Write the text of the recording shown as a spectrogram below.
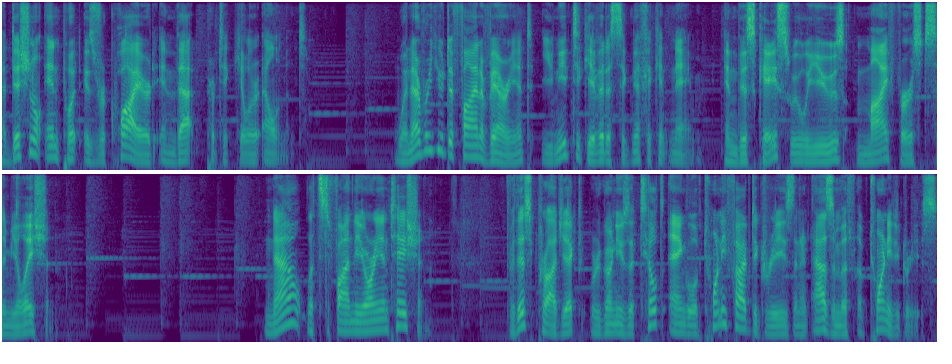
Additional input is required in that particular element. Whenever you define a variant, you need to give it a significant name. In this case, we will use my first simulation. Now, let's define the orientation. For this project, we're going to use a tilt angle of 25 degrees and an azimuth of 20 degrees.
